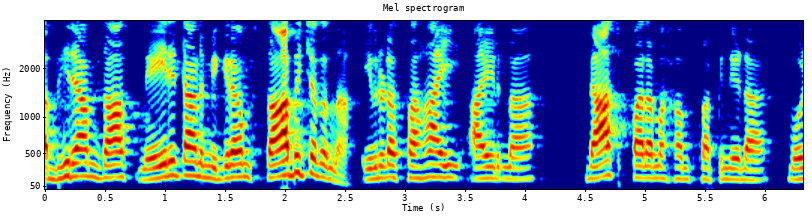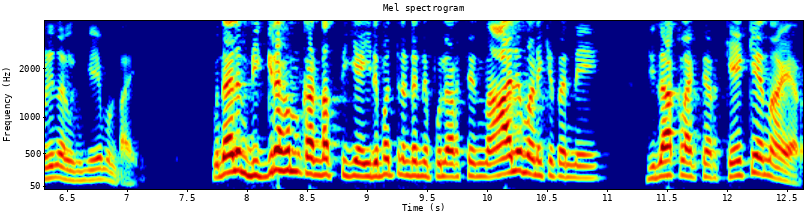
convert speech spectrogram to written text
അഭിരാം ദാസ് നേരിട്ടാണ് വിഗ്രഹം സ്ഥാപിച്ചതെന്ന ഇവരുടെ സഹായി ആയിരുന്ന ദാസ് പരമഹംസ പിന്നീട് മൊഴി നൽകുകയുമുണ്ടായി. എന്തായാലും വിഗ്രഹം കണ്ടെത്തിയ ഇരുപത്തിരണ്ടിന് പുലർച്ചെ നാല് മണിക്ക് തന്നെ ജില്ലാ collector K K Nair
